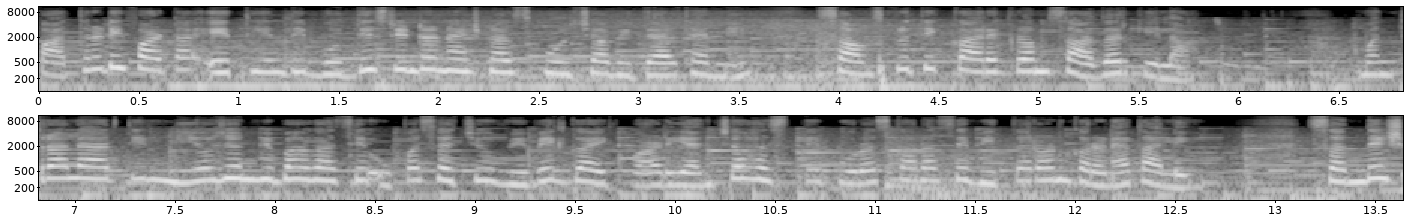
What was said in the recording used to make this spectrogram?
पाथर्डी फाटा येथील दी बुद्धिस्ट इंटरनॅशनल स्कूलच्या विद्यार्थ्यांनी सांस्कृतिक कार्यक्रम सादर केला. मंत्रालयातील नियोजन विभागाचे उपसचिव विवेक गायकवाड यांच्या हस्ते पुरस्काराचे वितरण करण्यात आले. संदेश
